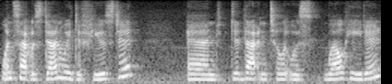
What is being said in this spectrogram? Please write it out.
Once that was done, we diffused it and did that until it was well heated,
